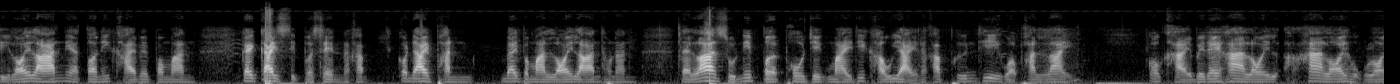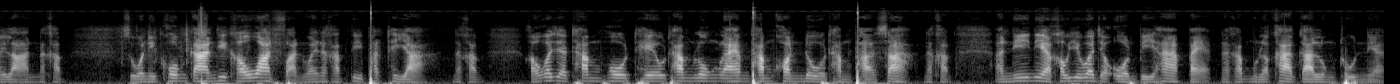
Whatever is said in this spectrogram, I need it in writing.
สี่ร้อยล้านเนี่ย ตอนนี้ขายไปประมาณใกล้ๆสิบเปอร์เซ็นต์นะครับ ก็ได้พันได้ประมาณร้อยล้านเท่านั้น แต่ล่าสุดนี่เปิดโปรเจกต์ใหม่ที่เขาใหญ่นะครับ พื้นที่กว่าพันไร่ ก็ขายไปได้ห้าร้อยห้าร้อยหกร้อยล้านนะครับ ส่วนอีกโครงการที่เขาวาดฝันไว้นะครับที่พัทยานะครับเขาก็จะทำโฮเทลทำโรงแรมทำคอนโดทำพาซ่านะครับ อันนี้เนี่ยเขาคิดว่าจะโอนปี 58 นะครับ มูลค่าการลงทุนเนี่ย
